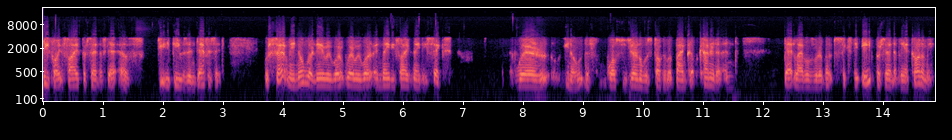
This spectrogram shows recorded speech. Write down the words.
3.5% of, de- of GDP was in deficit. We're certainly nowhere near where we were in 95, 96, where, you know, the Wall Street Journal was talking about bankrupt Canada and debt levels were about 68% of the economy.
